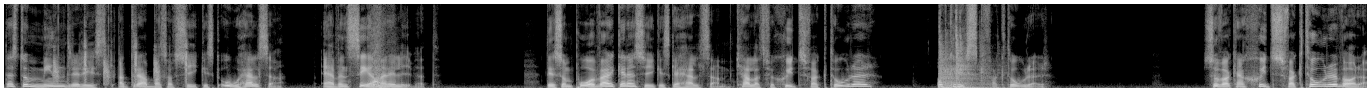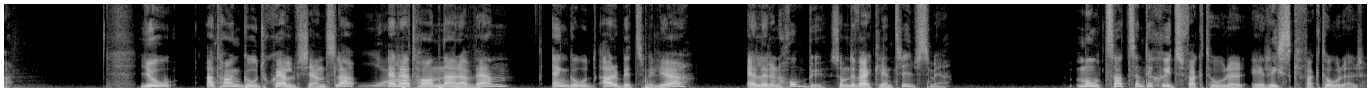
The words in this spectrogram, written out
desto mindre risk att drabbas av psykisk ohälsa, även senare i livet. Det som påverkar den psykiska hälsan kallas för skyddsfaktorer och riskfaktorer. Så vad kan skyddsfaktorer vara? Jo, att ha en god självkänsla yeah. eller att ha en nära vän, en god arbetsmiljö eller en hobby som du verkligen trivs med. Motsatsen till skyddsfaktorer är riskfaktorer.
